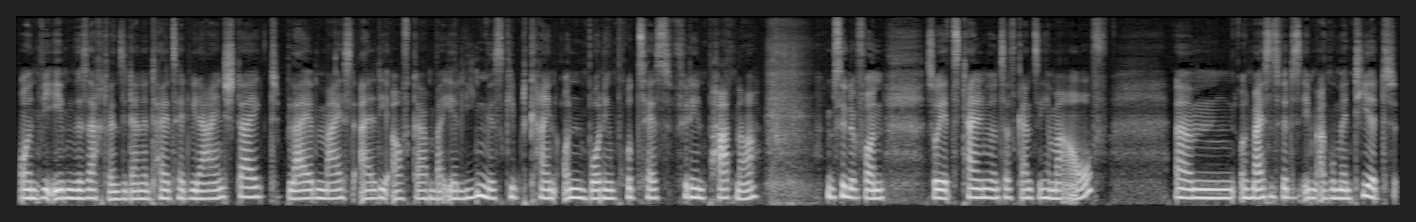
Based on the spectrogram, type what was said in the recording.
Und wie eben gesagt, wenn sie dann in Teilzeit wieder einsteigt, bleiben meist all die Aufgaben bei ihr liegen. Es gibt keinen Onboarding-Prozess für den Partner im Sinne von, so jetzt teilen wir uns das Ganze hier mal auf. Ähm, und meistens wird es eben argumentiert,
